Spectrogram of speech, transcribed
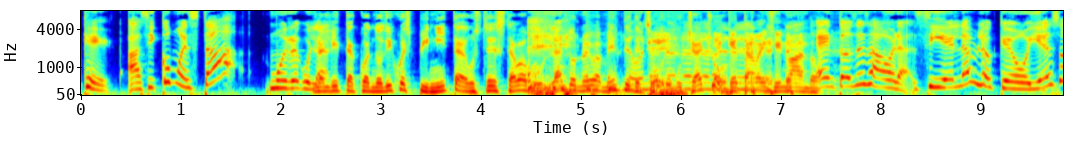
que así como está, muy regular. Lalita, cuando dijo espinita, usted estaba burlando nuevamente No, del no, pobre no, no, muchacho. no, no, ¿Qué estaba insinuando? Entonces ahora, si él la bloqueó y eso,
